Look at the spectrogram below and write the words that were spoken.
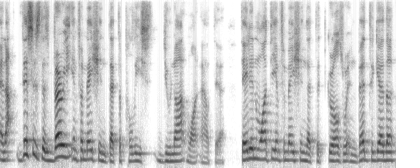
And this is the very information that the police do not want out there. They didn't want the information that the girls were in bed together.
